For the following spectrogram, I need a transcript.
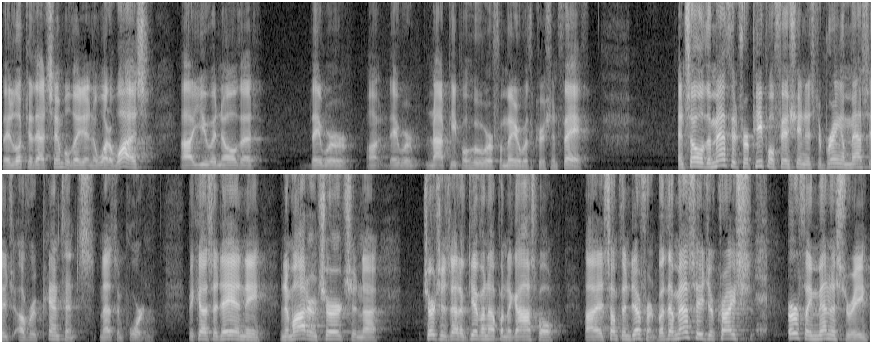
They looked at that symbol, they didn't know what it was. Uh, you would know that they were, uh, they were not people who were familiar with the Christian faith. And so the method for people fishing is to bring a message of repentance, and that's important. Because today in the, in the modern church and uh, churches that have given up on the gospel, uh, it's something different. But the message of Christ's earthly ministry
